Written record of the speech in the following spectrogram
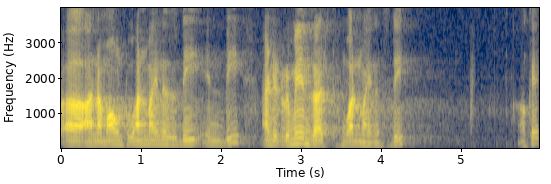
uh, an amount 1 minus D in B and it remains at 1 minus D okay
